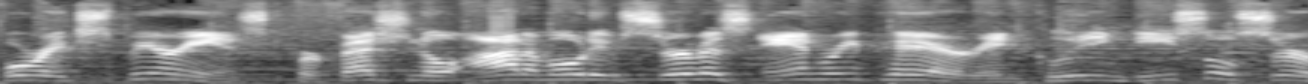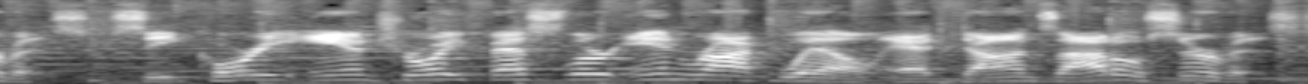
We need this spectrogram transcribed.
For experienced professional automotive service and repair, including diesel service, see Corey and Troy Fessler in Rockwell at Don's Auto Service.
